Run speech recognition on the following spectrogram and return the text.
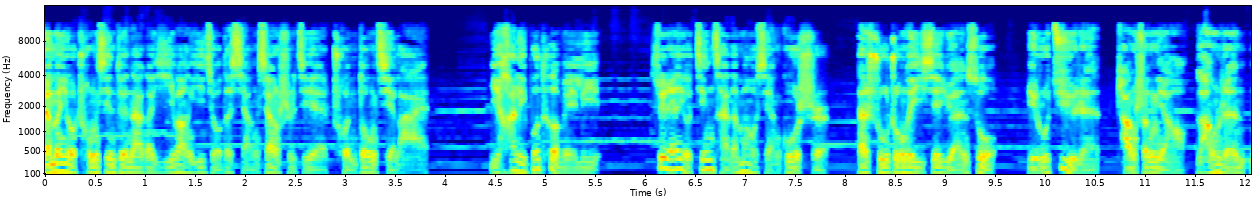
人们又重新对那个遗忘已久的想象世界蠢动起来。以《哈利波特》为例，虽然有精彩的冒险故事，但书中的一些元素。比如巨人、长生鸟、狼人、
